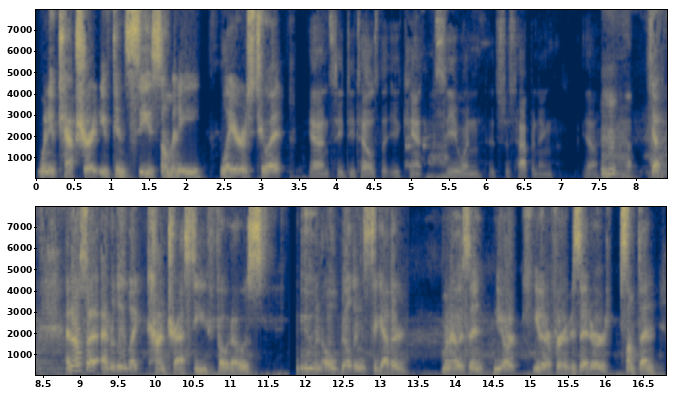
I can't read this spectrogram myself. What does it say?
when you capture it, you can see so many layers to it. Yeah, and see details that you can't see when it's just happening. Yeah. Mhm. Yep. And also, I really like contrasty photos. New and old buildings together. when I was in New York, either for a visit or something.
